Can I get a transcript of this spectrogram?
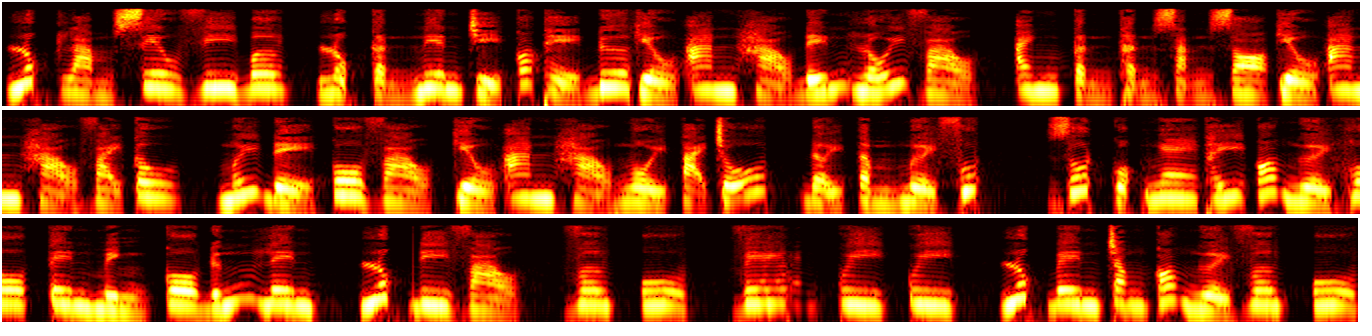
Lúc làm siêu vi bơ, Lục Cẩn Niên chỉ có thể đưa Kiều An Hảo đến lối vào. Anh cẩn thận dặn dò Kiều An Hảo vài câu, mới để cô vào. Kiều An Hảo ngồi tại chỗ, đợi tầm 10 phút. Rốt cuộc nghe thấy có người hô tên mình cô đứng lên, lúc đi vào, vơ u, v, quy quy, lúc bên trong có người vơ u,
